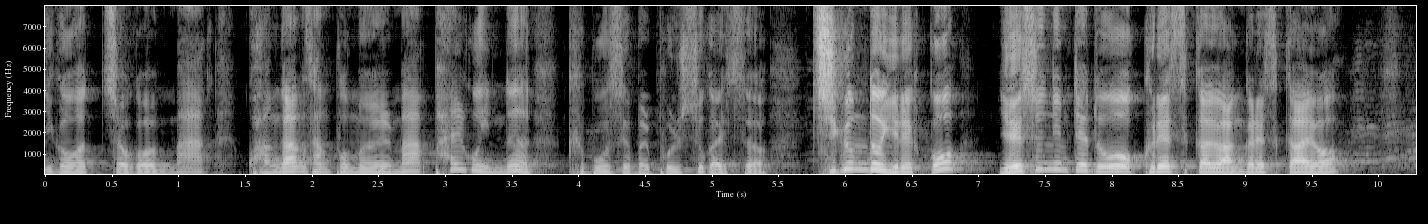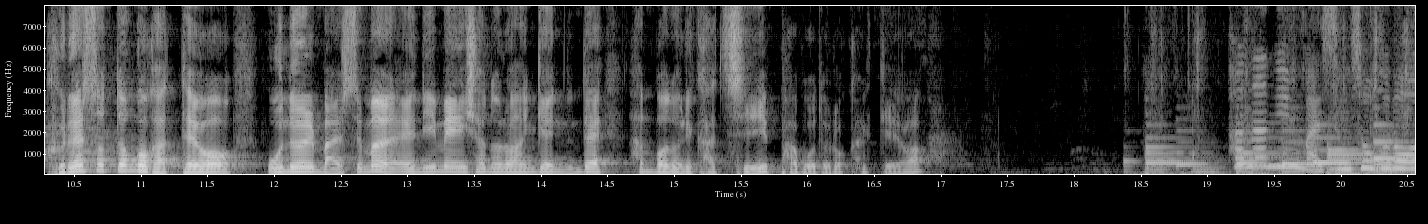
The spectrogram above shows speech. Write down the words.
이것저것 막 관광 상품을 막 팔고 있는 그 모습을 볼 수가 있어요. 지금도 이랬고 예수님 때도 그랬을까요? 안 그랬을까요? 그랬었던 것 같아요. 오늘 말씀을 애니메이션으로 한 게 있는데 한번 우리 같이 봐보도록 할게요. 하나님 말씀 속으로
